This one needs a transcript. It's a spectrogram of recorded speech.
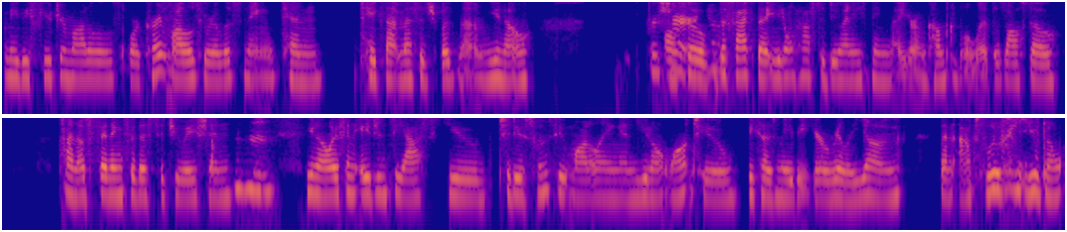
maybe future models or current models who are listening can take that message with them, you know. For sure. Also, yeah. the fact that you don't have to do anything that you're uncomfortable with is also kind of fitting for this situation. Mm-hmm. You know, if an agency asks you to do swimsuit modeling and you don't want to because maybe you're really young, then absolutely you don't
